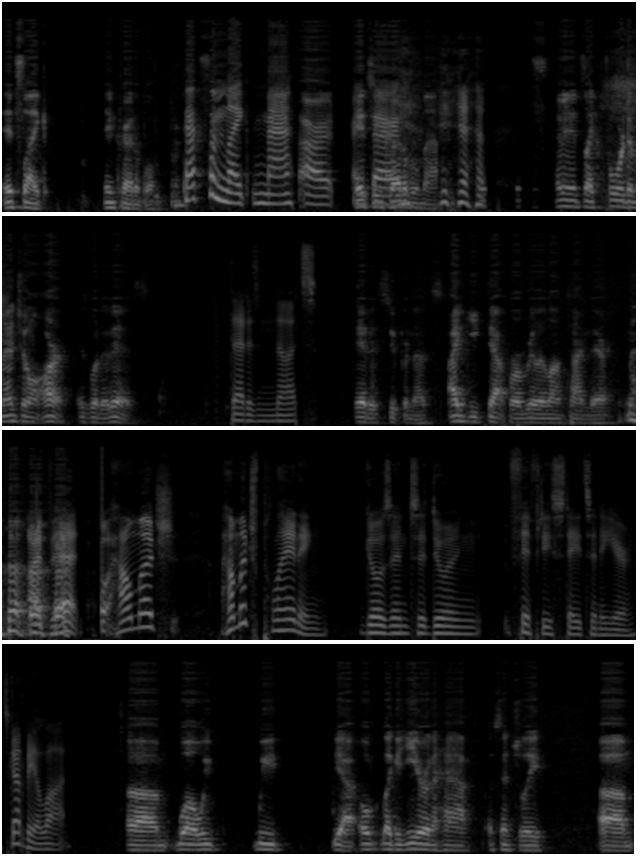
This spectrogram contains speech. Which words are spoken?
It's like incredible. That's some like math art. Right It's there. incredible math. Yeah. I mean, it's like four dimensional art, is what it is. That is nuts. It is super nuts. I geeked out for a really long time there. I bet. How much how much planning goes into doing 50 states in a year? It's got to be a lot. Um, well, we we yeah, over, like a year and a half essentially, um,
